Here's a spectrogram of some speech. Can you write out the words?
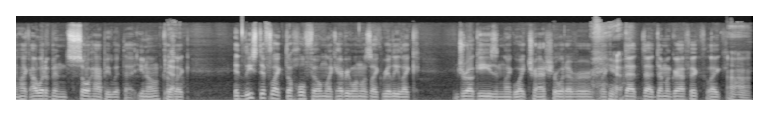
and like I would have been so happy with that, you know, because Yeah. like at least if like the whole film like everyone was like really like druggies and like white trash or whatever like Yeah. that that demographic like Uh huh.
